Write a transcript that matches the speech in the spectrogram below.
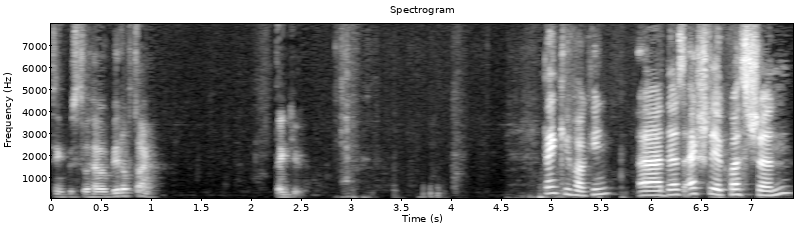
think we still have a bit of time. Thank you. Thank you joaquim. Uh, there's actually a question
